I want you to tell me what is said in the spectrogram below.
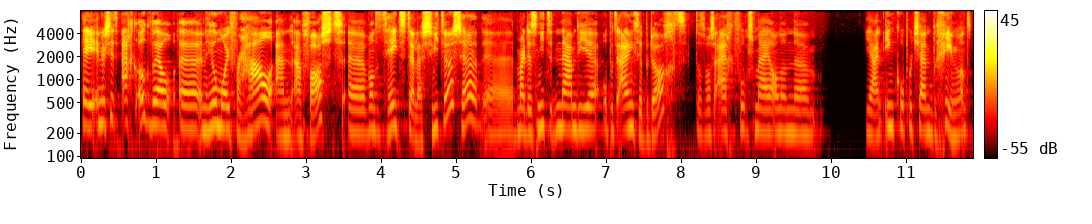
Hey, en er zit eigenlijk ook wel uh, een heel mooi verhaal aan, aan vast. Uh, want het heet Stella Suites. Hè? Uh, maar dat is niet de naam die je op het eind hebt bedacht. Dat was eigenlijk volgens mij al een ja, een inkoppertje aan het begin. Want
